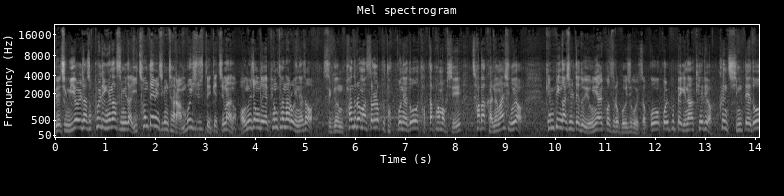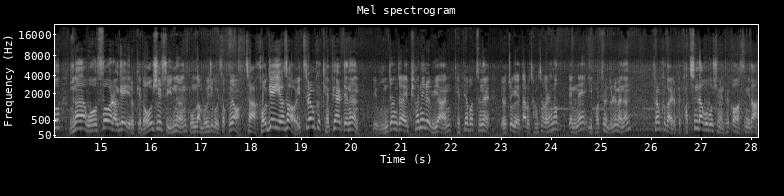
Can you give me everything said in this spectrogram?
네, 지금 2열 좌석 폴딩 해놨습니다. 이 천 때문에 지금 잘 안 보이실 수도 있겠지만 어느 정도의 평탄화로 인해서 지금 파노라마 썰러프 덕분에도 답답함 없이 차박 가능하시고요. 캠핑 가실 때도 용이할 것으로 보여지고 있었고 골프백이나 캐리어 큰 짐대도 무난하고 수월하게 이렇게 넣으실 수 있는 공간 보여지고 있었고요. 자 거기에 이어서 이 트렁크 개폐할 때는 이 운전자의 편의를 위한 개폐 버튼을 이쪽에 따로 장착을 해놓기 때문에 이 버튼을 누르면은 트렁크가 이렇게 닫힌다고 보시면 될 것 같습니다.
